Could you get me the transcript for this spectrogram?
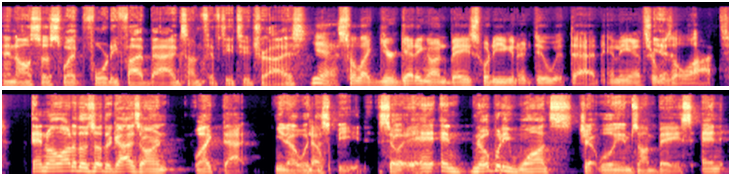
and also swipe 45 bags on 52 tries. Yeah. So, like, you're getting on base. What are you going to do with that? And the answer yeah. was a lot. And a lot of those other guys aren't like that, you know, with no. the speed. So, and, and, nobody wants Jett Williams on base. And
